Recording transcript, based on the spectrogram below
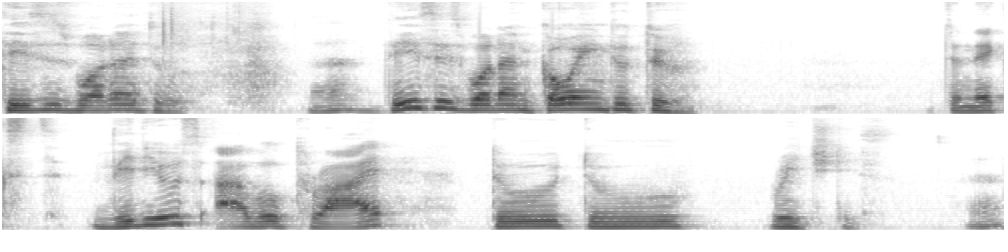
This is what I do. Uh, this is what I'm going to do. The next videos I will try to, to reach this. Uh,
